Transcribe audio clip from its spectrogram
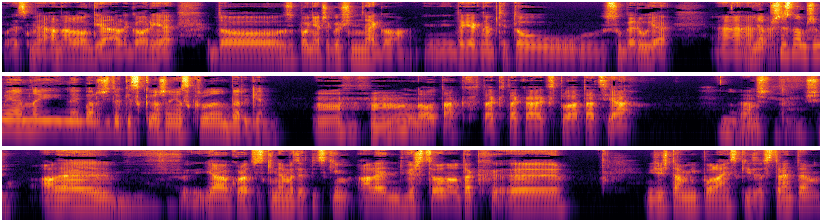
powiedzmy analogię, alegorię do zupełnie czegoś innego. Tak jak nam tytuł sugeruje. Ja przyznam, że miałem naj, najbardziej takie skojarzenia z Cronenbergiem. Mm -hmm, no tak, tak, taka eksploatacja. No tam. właśnie, tak się. Ale ja akurat z kinem azjatyckim, ale wiesz co, no tak yy, gdzieś tam mi Polański ze wstrętem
